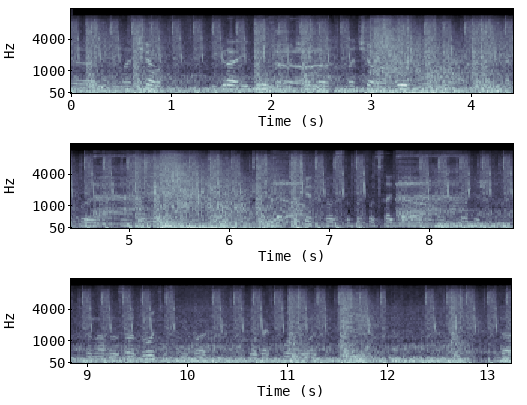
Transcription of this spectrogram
э, начало игра игруха начала начало боя такое интересное. Теперь просто тупо с ходишь. Это надо задротить, либо, я так понял. Да, да.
